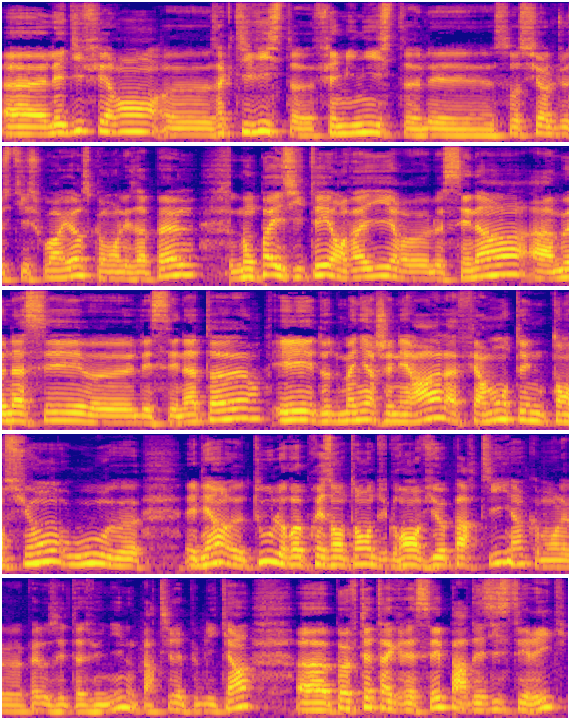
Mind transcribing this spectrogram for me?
euh, les différents euh, activistes féministes, les social justice warriors, comme on les appelle, n'ont pas hésité à envahir le Sénat, à menacer les sénateurs et de manière générale à faire monter une tension où, eh bien, tout le représentant du grand vieux parti, hein, comme on l'appelle aux États-Unis, donc parti républicain, peuvent être agressés par des hystériques,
